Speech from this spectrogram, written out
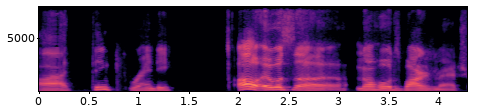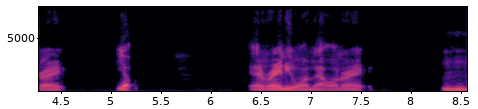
uh, I think Randy. Oh, it was the no holds barred match, right? Yep. And Randy won that one, right? hmm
